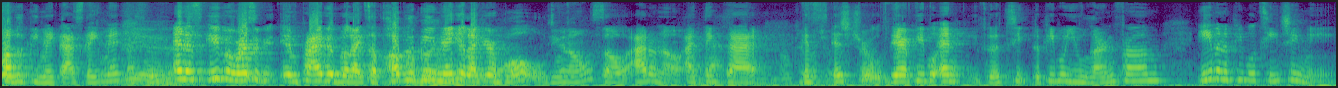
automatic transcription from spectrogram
publicly make that statement. And it's even worse if you- in private, but like to publicly make it like you're bold, you know. So I don't know. I think that it's it's true. There are people, and the te- the people you learn from, even the people teaching me.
